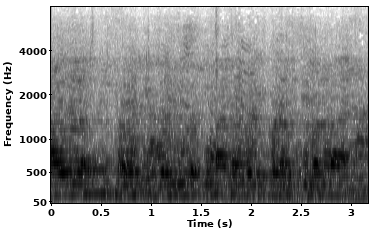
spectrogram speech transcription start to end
आएर दैवी शक्ति माताको जीवनमा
